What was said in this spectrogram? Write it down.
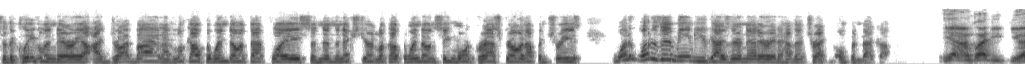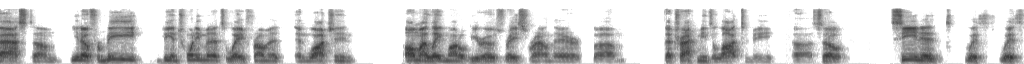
to the Cleveland area. I'd drive by and I'd look out the window at that place, and then the next year I'd look out the window and see more grass growing up and trees. What what does that mean to you guys there in that area to have that track open back up? Yeah, I'm glad you, you asked. Um, you know, for me, being 20 minutes away from it and watching all my late model heroes race around there, um, that track means a lot to me. Uh, so seeing it with with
